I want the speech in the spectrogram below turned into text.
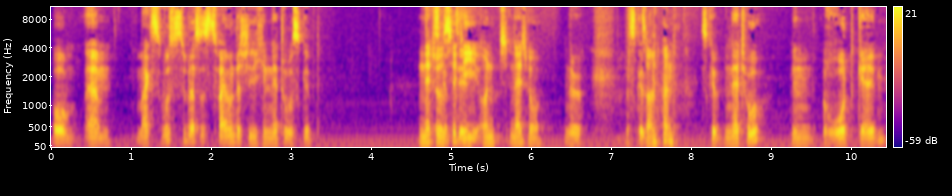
Oh, ähm, Max, wusstest du, dass es zwei unterschiedliche Nettos gibt? Netto gibt City und Netto. Nö. Es gibt, Sondern, es gibt Netto, den rot-gelben,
